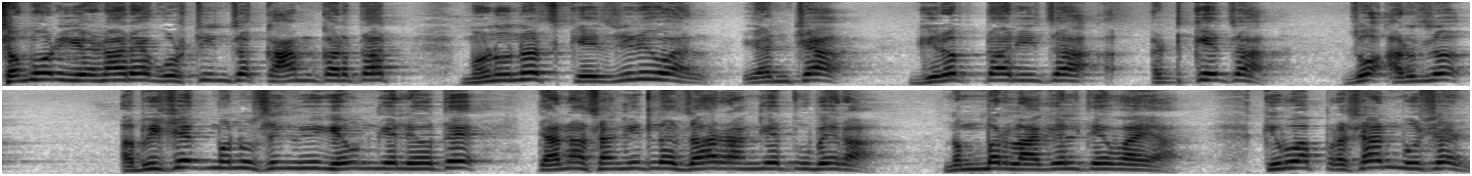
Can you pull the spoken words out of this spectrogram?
समोर येणाऱ्या गोष्टींचं काम करतात. म्हणूनच केजरीवाल यांच्या गिरफ्तारीचा अटकेचा जो अर्ज अभिषेक मनु सिंघवी घेऊन गेले होते त्यांना सांगितलं जा रांगेत उभे राहा. नंबर लागेल तेव्हा या. किंवा प्रशांत भूषण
